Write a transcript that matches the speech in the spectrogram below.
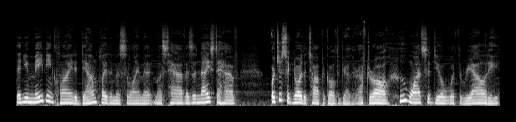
then you may be inclined to downplay the misalignment must have as a nice to have or just ignore the topic altogether. After all, who wants to deal with the reality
